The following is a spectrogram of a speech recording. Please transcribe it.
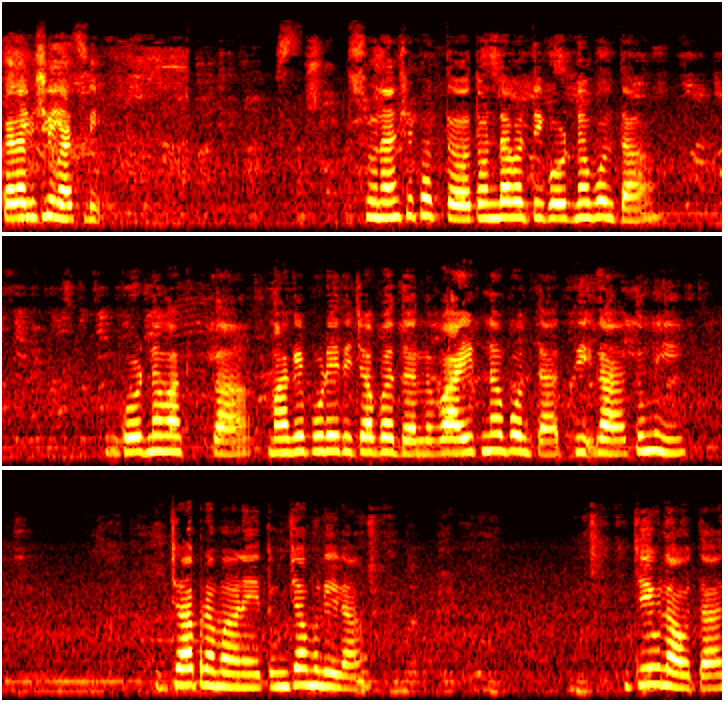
करावीशी वाटली. सुनांशी फक्त तोंडावरती गोड न बोलता गोड न वागता मागे पुढे तिच्याबद्दल वाईट न बोलता तिला तुम्ही ज्याप्रमाणे तुमच्या मुलीला जीव लावतात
